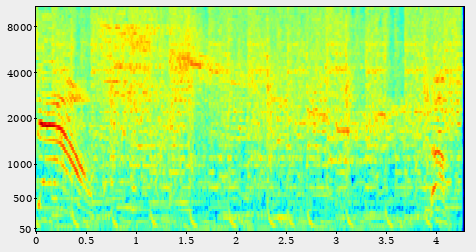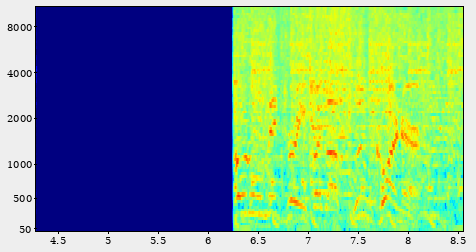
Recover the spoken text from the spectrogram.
Down. The total victory for the blue corner.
